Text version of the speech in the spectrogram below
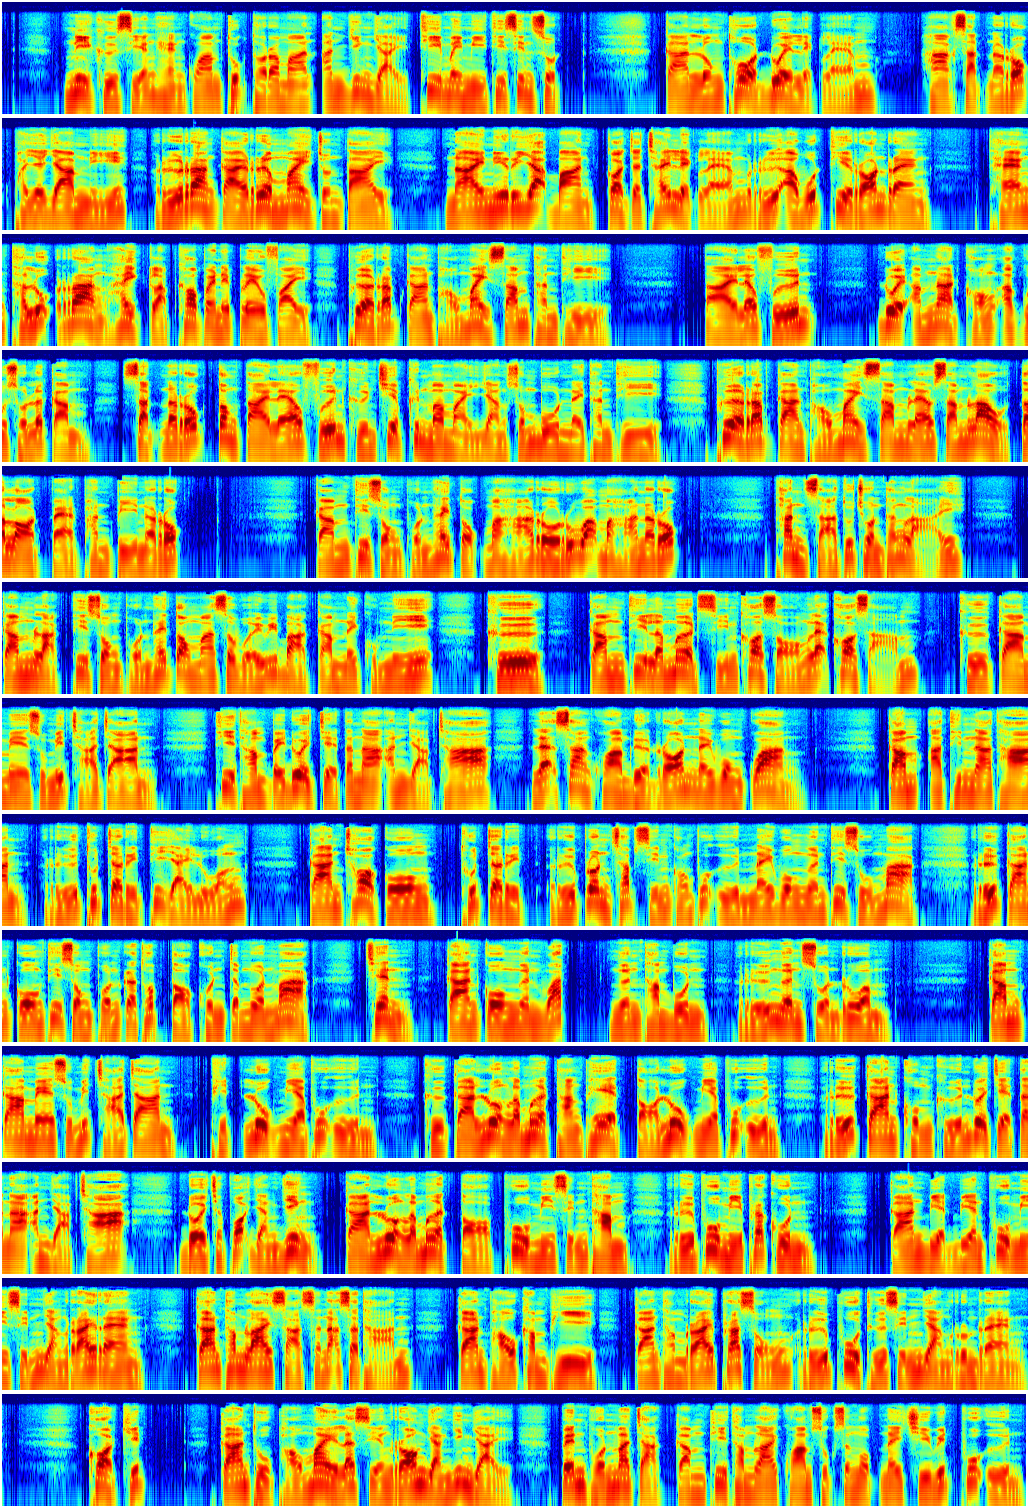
นี่คือเสียงแห่งความทุกข์ทรมานอันยิ่งใหญ่ที่ไม่มีที่สิ้นสุด การลงโทษด้วยเหล็กแหลม หากสัตว์นรกพยายามหนี หรือร่างกายเริ่มไหม้จนตาย นายนิริยบาลก็จะใช้เหล็กแหลมหรืออาวุธที่ร้อนแรง แทงทะลุร่างให้กลับเข้าไปในเปลวไฟ เพื่อรับการเผาไหม้ซ้ำทันที ตายแล้วฟื้น ด้วยอำนาจของอกุศลกรรม สัตว์นรกต้องตายแล้วฟื้นคืนเชีพขึ้นมาใหม่อย่างสมบูรณ์ในทันที เพื่อรับการเผาไหม้ซ้ำแล้วซ้ำเล่าตลอด 8,000 ปีนรก กรรมที่ส่งผลให้ตกมหาโรรุวะมหานรก ท่านสาธุชนทั้งหลาย กรรมหลักที่ส่งผลให้ต้องมาเสวยวิบากกรรมในขุมนี้ คือ กรรมที่ละเมิดศีลข้อ 2 และข้อ 3 คือกาเมสุมิจฉาจารที่ทำไปด้วยเจตนาอันหยาบช้า และสร้างความเดือดร้อนในวงกว้าง กรรมอธินาทาน หรือทุจริตที่ใหญ่หลวง การช่อโกง ทุจริต หรือปล้นทรัพย์สินของผู้อื่นในวงเงินที่สูงมาก หรือการโกงที่ส่งผลกระทบต่อคนจำนวนมาก เช่น การโกงเงินวัด เงินทำบุญ หรือเงินส่วนรวม กรรมกาเมสุมิจฉาจารผิดลูกเมียผู้อื่น คือการล่วงละเมิดทางเพศต่อลูกเมียผู้อื่น หรือการข่มขืนด้วยเจตนาอันหยาบช้า โดยเฉพาะอย่างยิ่งการล่วงละเมิดต่อผู้มีศีลธรรม หรือผู้มีพระคุณ การเบียดเบียนผู้มีศีลอย่างร้ายแรง การทำลายศาสนสถาน การเผาคัมภีร์ การทำร้ายพระสงฆ์หรือผู้ถือศีลอย่างรุนแรง ข้อคิด การถูกเผาไหม้และเสียงร้องอย่างยิ่งใหญ่ เป็นผลมาจากกรรมที่ทำลายความสุขสงบในชีวิตผู้อื่น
